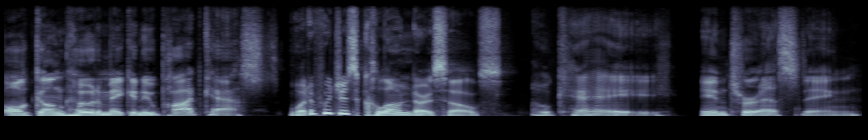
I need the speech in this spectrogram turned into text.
all gung ho to make a new podcast. what if we just cloned ourselves? Okay, interesting.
